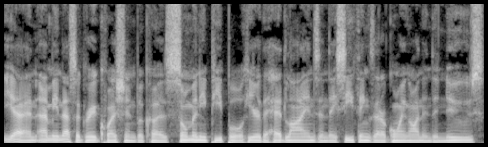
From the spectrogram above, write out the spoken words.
Yeah, and I mean that's a great question because so many people hear the headlines and they see things that are going on in the news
